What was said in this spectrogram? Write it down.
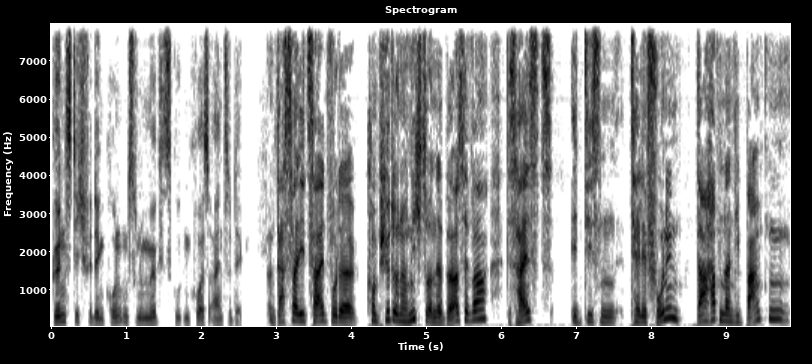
günstig für den Kunden zu einem möglichst guten Kurs einzudecken. Und das war die Zeit, wo der Computer noch nicht so an der Börse war. Das heißt, in diesen Telefonen, da haben dann die Banken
